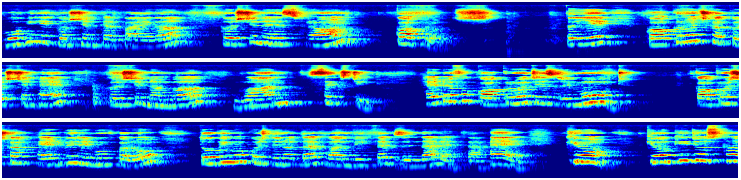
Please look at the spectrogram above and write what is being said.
वो ही ये क्वेश्चन कर पाएगा। क्वेश्चन इज़ फ्रॉम कॉकरोच तो ये कॉकरोच का क्वेश्चन है। Question number one sixty head of a cockroach is removed cockroach का हेड भी रिमूव करो तो भी वो कुछ दिनों तक वन वीक तक ज़िंदा रहता है। क्यों? क्योंकि जो उसका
